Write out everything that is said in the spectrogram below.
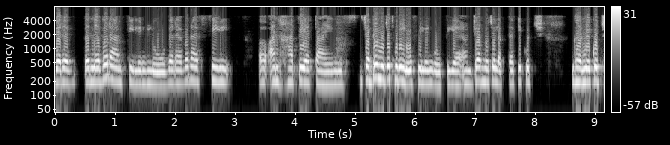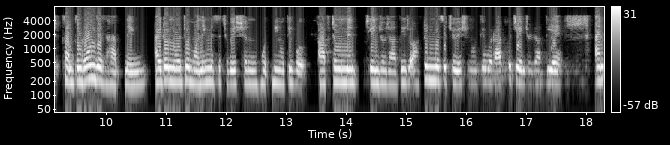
whenever I'm feeling low, wherever I feel uh, unhappy at times, जब भी मुझे थोड़ी लो फीलिंग होती है और जब मुझे लगता है कि कुछ घर में कुछ something wrong is happening I don't know जो मॉर्निंग में सिचुएशन नहीं होती वो आफ्टरनून में चेंज हो जाती है जो आफ्टरनून में सिचुएशन होती है वो रात को चेंज हो जाती है. And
